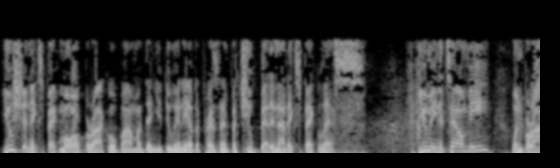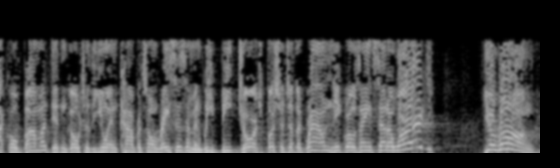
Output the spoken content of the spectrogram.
You shouldn't expect more of Barack Obama than you do any other president, but you better not expect less. You mean to tell me when Barack Obama didn't go to the UN conference on racism and we beat George Bush into the ground, Negroes ain't said a word? You're wrong.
